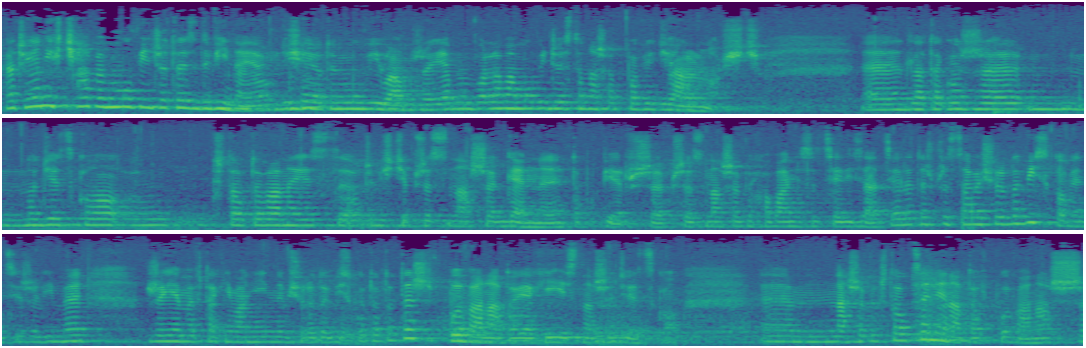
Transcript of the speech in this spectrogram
Znaczy ja nie chciałabym mówić, że to jest wina. Ja już dzisiaj Mhm. o tym mówiłam, że ja bym wolała mówić, że jest to nasza odpowiedzialność. E, Dlatego, że mm, no, dziecko mm, kształtowane jest oczywiście przez nasze geny, to po pierwsze, przez nasze wychowanie, socjalizację, ale też przez całe środowisko, więc jeżeli my żyjemy w takim, a nie innym środowisku, to to też wpływa na to, jakie jest nasze dziecko. Nasze wykształcenie na to wpływa, nasz,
